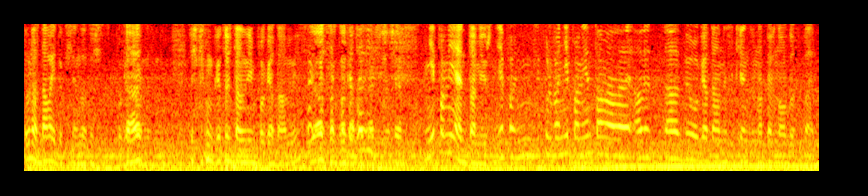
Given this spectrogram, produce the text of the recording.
dobra, dawaj do księdza, coś pogadamy Tak? z nim. Coś tam, coś tam z nim pogadamy. I o coś co tam pogadaliśmy. Nie pamiętam już, nie, kurwa nie pamiętam, ale, ale, ale było gadane z księdzem na pewno o gospelu.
